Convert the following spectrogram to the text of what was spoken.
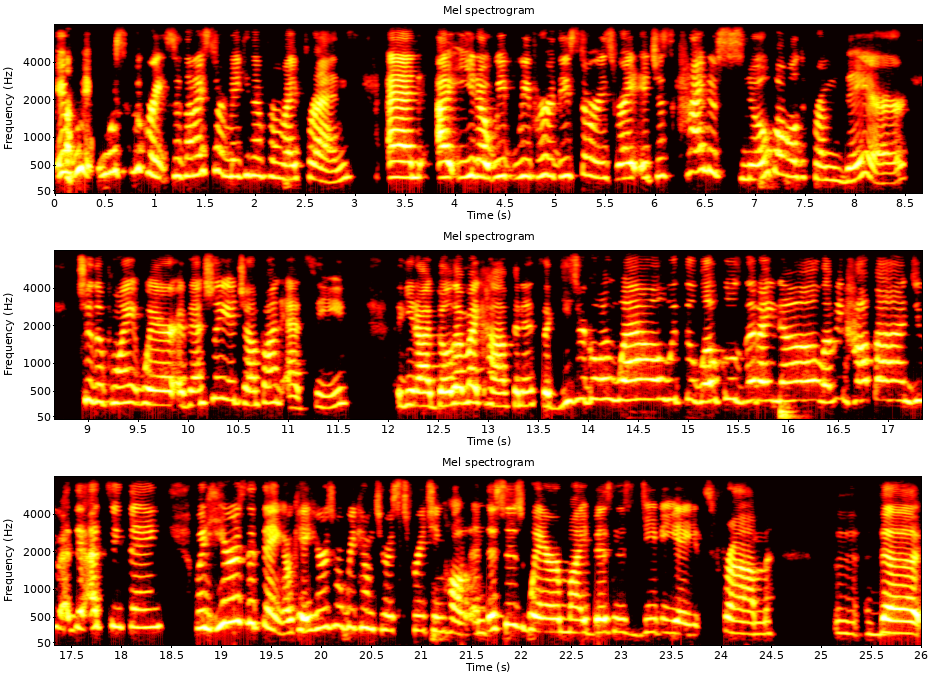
it, it, was so great. So then I started making them for my friends and I, you know, we've, we've heard these stories, right? It just kind of snowballed from there to the point where eventually I jump on Etsy you know, I build up my confidence. Like these are going well with the locals that I know. Let me hop on, do the Etsy thing. But here's the thing. Okay, here's where we come to a screeching halt, and this is where my business deviates from the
